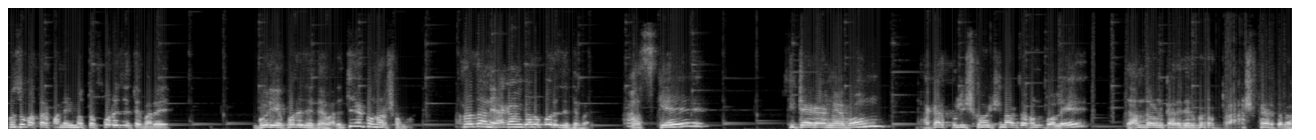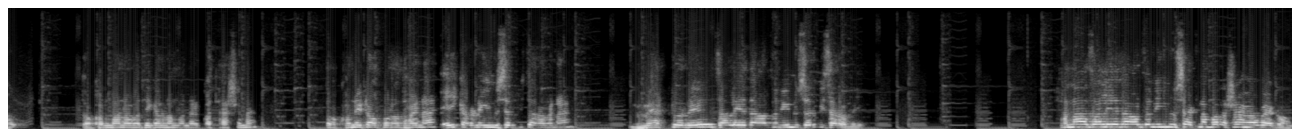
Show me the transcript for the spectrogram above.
কচু পাতার পানির মতো পড়ে যেতে পারে, গড়িয়ে পড়ে যেতে পারে, যে কোনো সময়। আমরা জানি, আগামীকালও পড়ে যেতে পারে। আজকে চিটাগাং এবং ঢাকার পুলিশ কমিশনার যখন বলে আন্দোলনকারীদের উপর ব্রাশ ফায়ার করা হবে, তখন মানবাধিকার লঙ্ঘনের কথা আসে না। তখন এটা অপরাধ হয় না। এই কারণে ইউনুসের বিচার হবে না। মেট্রো রেল জ্বালিয়ে দেওয়ার জন্য ইউনুসের বিচার হবে। থানা জ্বালিয়ে দেওয়ার জন্য ইউনুস এক নম্বর আসামি হবে এখন।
